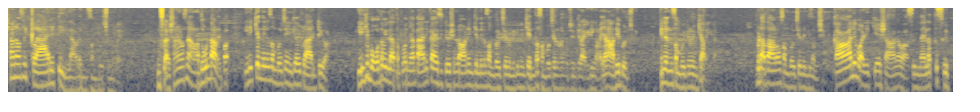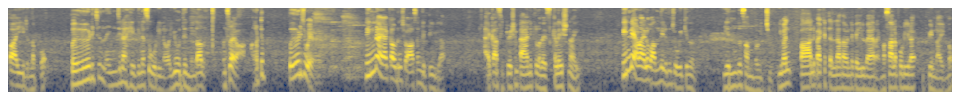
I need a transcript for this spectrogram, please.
ഷാനവാസിന് ക്ലാരിറ്റി ഇല്ല അവിടെ നിന്ന് സംഭവിച്ചു മനസ്സിലായി? ഷാനവാസിന് അതുകൊണ്ടാണ് ഇപ്പോൾ എനിക്ക് എന്തെങ്കിലും സംഭവിച്ചാൽ എനിക്ക് ക്ലാരിറ്റി വേണം എനിക്ക് ബോധമില്ലാത്തപ്പോൾ ഞാൻ പാനിക്കായ സിറ്റുവേഷനിലാണ് എനിക്ക് എന്തെങ്കിലും സംഭവിച്ചത് എനിക്ക് എന്താ സംഭവിച്ചതെന്ന് കുറിച്ച് എനിക്ക് ഐഡിയ ഞാൻ ആദ്യം പേടിച്ചു. പിന്നെ എന്ത് സംഭവിക്കുന്നു എനിക്കറിയില്ല. ഇവിടെ അതാണോ സംഭവിച്ചത് എനിക്ക് സംശയം കാൽ വഴുക്കിയ ഷാനവാസ് നിലത്ത് സ്ലിപ്പായി ഇരുന്നപ്പോൾ പേടിച്ച് നെഞ്ചിന് ഹെവിനെസ് കൂടിയില്ല. അയ്യോ ഇത് എന്താ? മനസ്സിലായോ? അങ്ങോട്ട് പേടിച്ച് പോയത് പിന്നെ അയാൾക്ക് അവിടെ ശ്വാസം കിട്ടിയില്ല. അയാൾക്ക് ആ സിറ്റുവേഷൻ പാനിക്കുള്ളത് എസ്കലേഷനായി പിന്നെയാണ് അയാൾ വന്നിരുന്ന് ചോദിക്കുന്നത് എന്ത് സംഭവിച്ചു? ഇവൻ പാൽ പാക്കറ്റ് അല്ലാതെ അവന്റെ കയ്യിൽ വേറെ മസാലപ്പൊടിയുടെ കുപ്പി ഉണ്ടായിരുന്നു?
